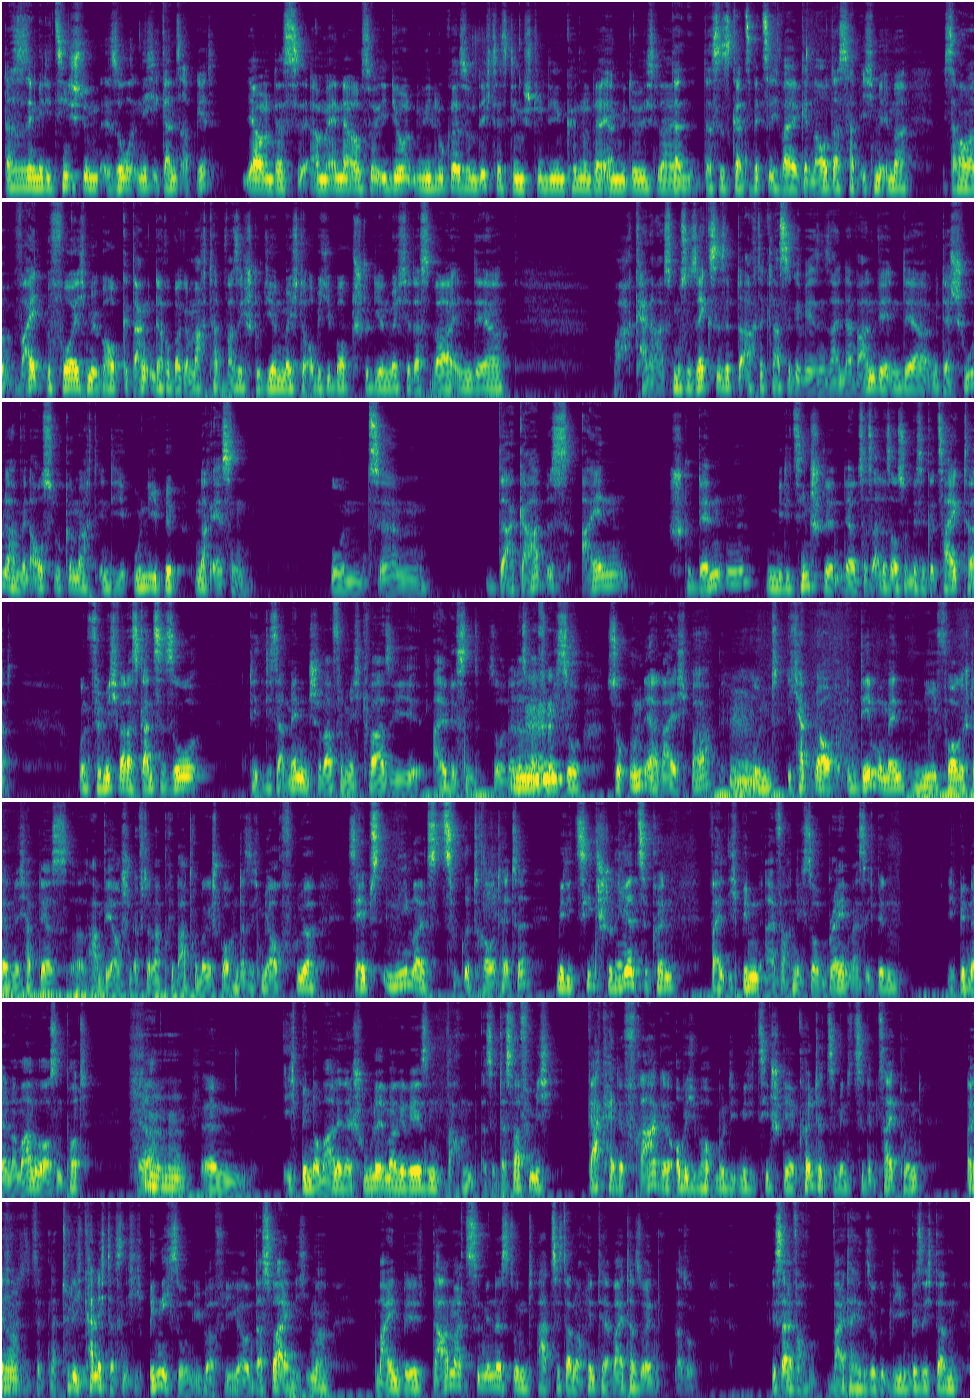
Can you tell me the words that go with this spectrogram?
Dass es im Medizinstudium so nicht ganz abgeht. Ja, und dass am Ende auch so Idioten wie Lukas und ich das Ding studieren können und da irgendwie Da, durchleiden. das ist ganz witzig, weil genau das habe ich mir immer, ich sag mal, weit bevor ich mir überhaupt Gedanken darüber gemacht habe, was ich studieren möchte, ob ich überhaupt studieren möchte, das war in der, boah, keine Ahnung, es muss so sechste, siebte, achte Klasse gewesen sein. Da waren wir in der, mit der Schule, haben wir einen Ausflug gemacht in die Uni-Bib nach Essen. Und ähm, da gab es einen Studenten, einen Medizinstudenten, der uns das alles auch so ein bisschen gezeigt hat. Und für mich war das Ganze so, die, dieser Mensch war für mich quasi allwissend. So, ne? Das war für mich so, so unerreichbar. Und ich habe mir auch in dem Moment nie vorgestellt, und ich habe das, äh, haben wir auch schon öfter mal privat drüber gesprochen, dass ich mir auch früher selbst niemals zugetraut hätte, Medizin studieren zu können, weil ich bin einfach nicht so ein Brain, weißt du, ich bin, ich bin der Normalo aus dem Pott. Ja. ähm, ich bin normal in der Schule immer gewesen. Warum? Also das war für mich gar keine Frage, ob ich überhaupt Medi- Medizin studieren könnte, zumindest zu dem Zeitpunkt. Weil Ja. ich natürlich kann ich das nicht. Ich bin nicht so ein Überflieger. Und das war eigentlich immer mein Bild damals zumindest und hat sich dann auch hinterher weiter so, also ist einfach weiterhin so geblieben, bis ich dann,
